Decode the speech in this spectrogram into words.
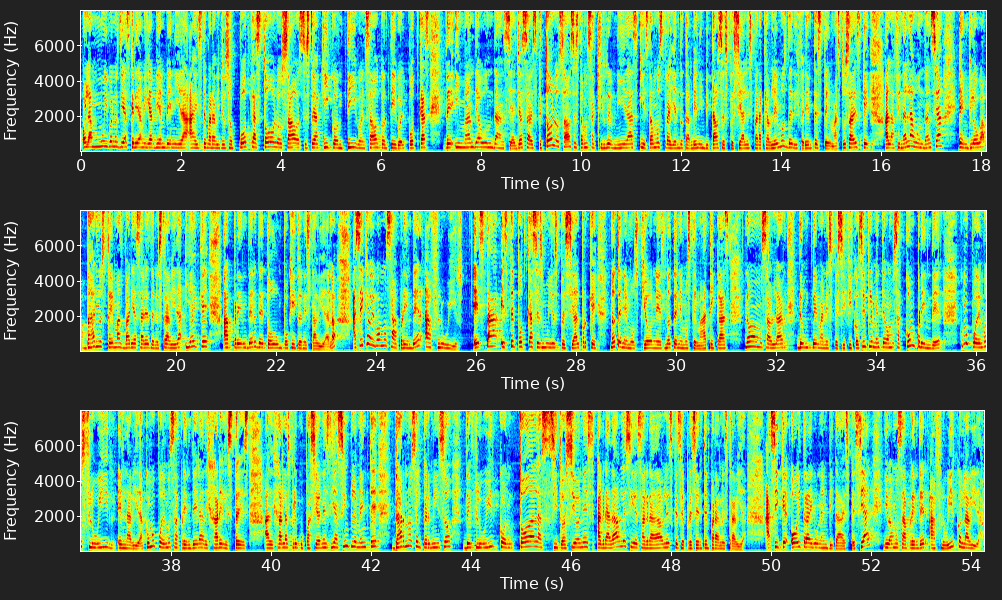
Hola, muy buenos días querida amiga, bienvenida a este maravilloso podcast. Todos los sábados estoy aquí contigo, en Sábado Contigo, el podcast de Imán de Abundancia. Ya sabes que todos los sábados estamos aquí reunidas y estamos trayendo también invitados especiales para que hablemos de diferentes temas. Tú sabes que a la final la abundancia engloba varios temas, varias áreas de nuestra vida y hay que aprender de todo un poquito en esta vida, ¿no? Así que hoy vamos a aprender a fluir este podcast es muy especial porque no tenemos guiones, no tenemos temáticas, no vamos a hablar de un tema en específico, simplemente vamos a comprender cómo podemos fluir en la vida, cómo podemos aprender a dejar el estrés, a dejar las preocupaciones y a simplemente darnos el permiso de fluir con todas las situaciones agradables y desagradables que se presenten para nuestra vida. Así que hoy traigo una invitada especial y vamos a aprender a fluir con la vida.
